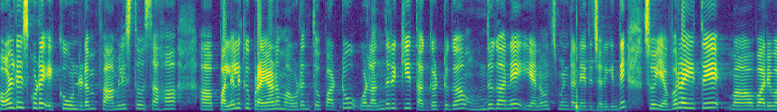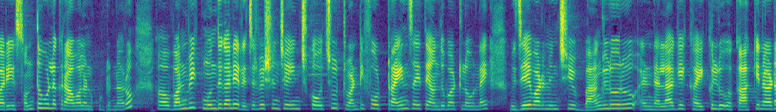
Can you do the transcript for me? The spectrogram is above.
హాలిడేస్ కూడా ఎక్కువ ఉండడం ఫ్యామిలీస్తో సహా పల్లెలకు ప్రయాణం అవడంతో పాటు వాళ్ళందరికీ తగ్గట్టుగా ముందుగానే ఈ అనౌన్స్మెంట్ అనేది జరిగింది. సో ఎవరైతే వారి వారి సొంత ఊళ్ళకి రావాలనుకుంటున్నారో వన్ వీక్ ముందుగానే రిజర్వేషన్ చేయించుకోవచ్చు. ట్వంటీ ఫోర్ ట్రైన్స్ అయితే అందుబాటులో ఉన్నాయి. విజయవాడ నుంచి నుంచి బెంగళూరు అండ్ అలాగే కైకులు కాకినాడ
